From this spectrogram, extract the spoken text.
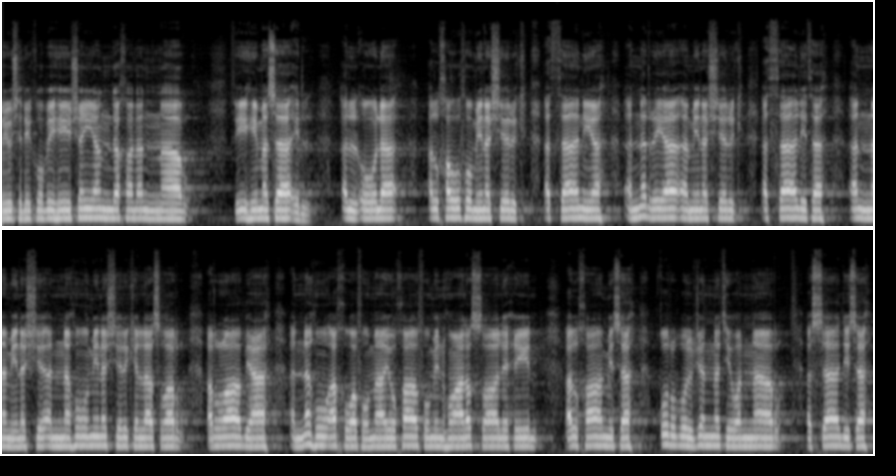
يشرك به شيئا دخل النار. فيه مسائل الأولى الخوف من الشرك الثانية أن الرياء من الشرك الثالثة أن من. أنه من الشرك الأصغر الرابعة أنه أخوف ما يخاف منه على الصالحين الخامسة قرب الجنة والنار السادسة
